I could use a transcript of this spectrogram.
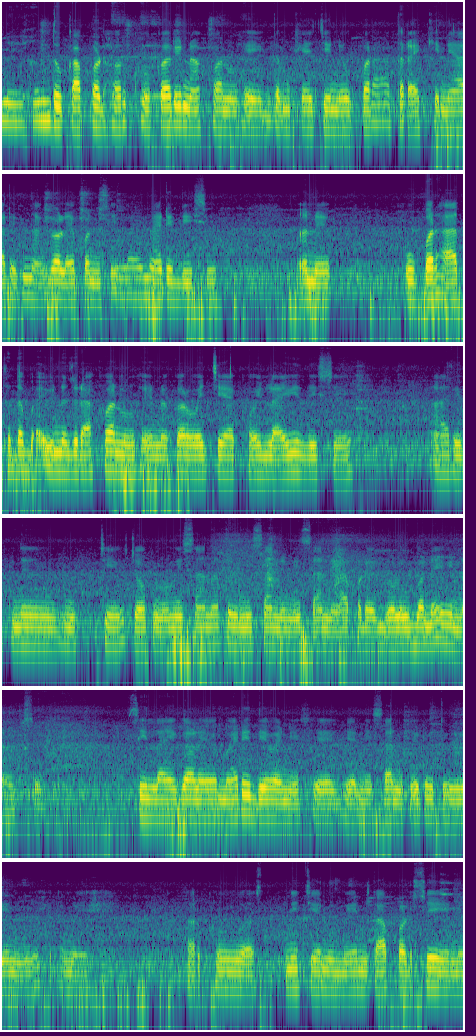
ને હંધું કાપડ સરખું કરી નાખવાનું છે એકદમ ખેંચીને ઉપર હાથ રાખીને આ રીતના ગળે પણ સિલાઈ મારી દઈશું. અને ઉપર હાથ દબાવીને જ રાખવાનું છે નકર વચ્ચે આ ખોઈલ આવી જશે. આ રીતને જે ચોકનું નિશાન હતું નિશાને નિશાને આપણે ગળું બનાવી નાખશું. સિલાઈ ગળે મારી દેવાની છે, જે નિશાન કર્યું હતું એનું, અને સરખું નીચેનું મેન કાપડ છે એને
